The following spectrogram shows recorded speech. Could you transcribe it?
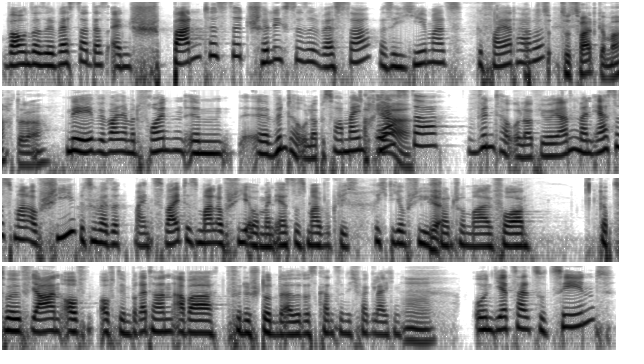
war unser Silvester das entspannteste, chilligste Silvester, was ich jemals gefeiert habe. Zu, zu zweit gemacht, oder? Nee, wir waren ja mit Freunden im äh, Winterurlaub. Es war mein Ach ja. erster Winterurlaub, Julian. Mein erstes Mal auf Ski, beziehungsweise mein zweites Mal auf Ski, aber mein erstes Mal wirklich richtig auf Ski. Ich Ja. stand schon mal vor, ich glaube, zwölf Jahren auf, auf den Brettern, aber für eine Stunde. Also das kannst du nicht vergleichen. Mhm. Und jetzt halt zu zehnt.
